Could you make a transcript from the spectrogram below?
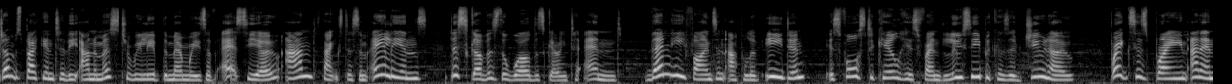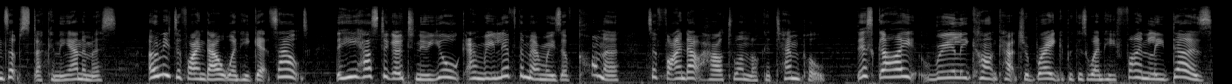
jumps back into the Animus to relive the memories of Ezio, and, thanks to some aliens, discovers the world is going to end. Then he finds an Apple of Eden, is forced to kill his friend Lucy because of Juno, breaks his brain, and ends up stuck in the Animus, only to find out when he gets out that he has to go to New York and relive the memories of Connor to find out how to unlock a temple. This guy really can't catch a break because when he finally does,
